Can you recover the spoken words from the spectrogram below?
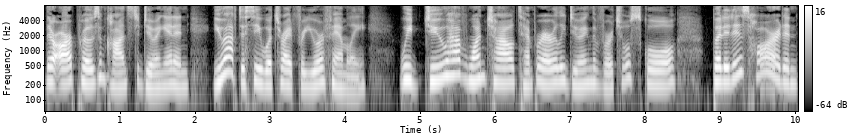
There are pros and cons to doing it, and you have to see what's right for your family. We do have one child temporarily doing the virtual school, but it is hard, and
